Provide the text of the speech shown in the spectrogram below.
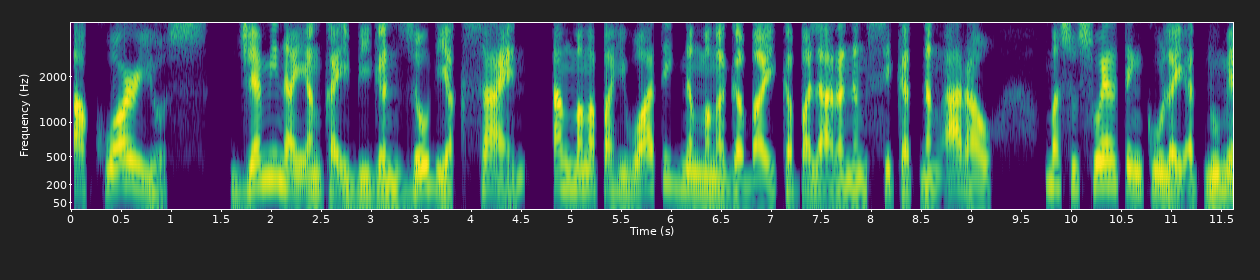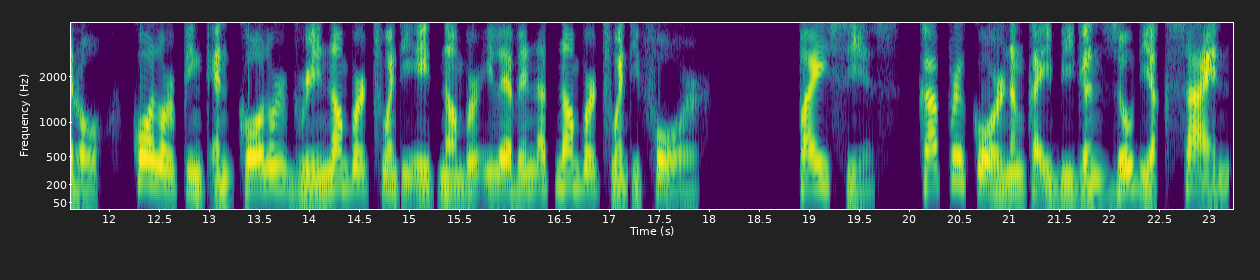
Aquarius. Gemini ang kaibigan zodiac sign, ang mga pahiwatig ng mga gabay kapalaran ng sikat ng araw, masuswerteng kulay at numero, color pink and color green number 28 number 11 at number 24. Pisces. Capricorn ng kaibigan zodiac sign,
